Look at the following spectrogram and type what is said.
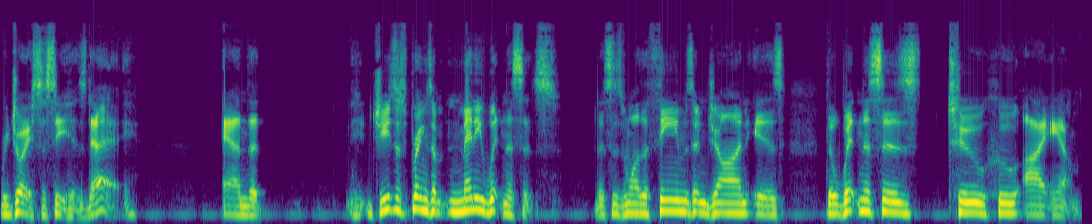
rejoiced to see his day, and that he, Jesus brings up many witnesses. This is one of the themes in John is the witnesses to who I am.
